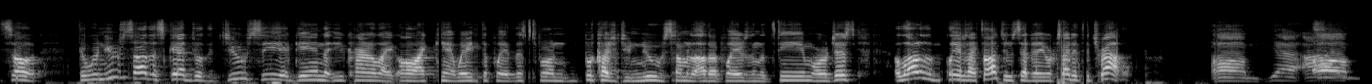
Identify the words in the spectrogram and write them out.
So when you saw the schedule, did you see a game that you kind of like, oh, I can't wait to play this one because you knew some of the other players on the team, or just a lot of the players I talked to said they were excited to travel? Um, yeah. Um,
